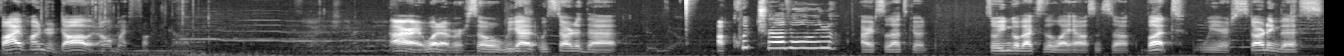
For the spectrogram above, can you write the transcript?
$500. Oh my fucking god. Alright, whatever. So we got we started that. A quick travel! Alright, so that's good. So we can go back to the lighthouse and stuff. But we are starting this.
